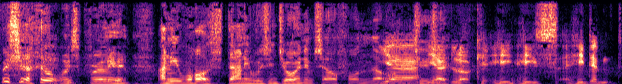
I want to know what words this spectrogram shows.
which I thought was brilliant. And he was. Danny was enjoying himself on, uh, on yeah, Tuesday. yeah. Look, he he's he didn't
